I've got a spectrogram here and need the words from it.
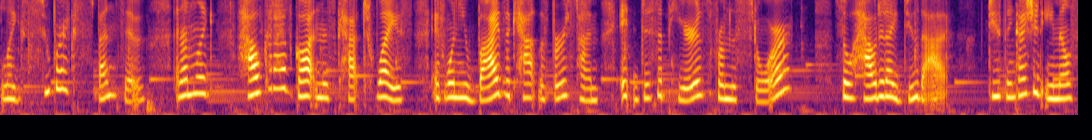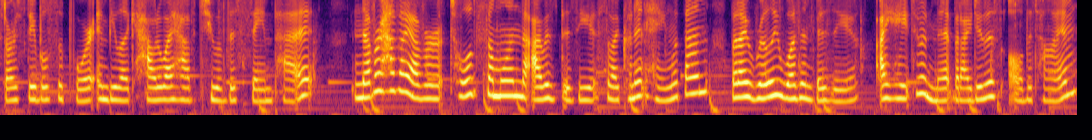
like super expensive, and I'm like, how could I have gotten this cat twice if when you buy the cat the first time, it disappears from the store? So, how did I do that? Do you think I should email Star Stable support and be like, how do I have two of the same pet? Never have I ever told someone that I was busy so I couldn't hang with them, but I really wasn't busy. I hate to admit, but I do this all the time.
